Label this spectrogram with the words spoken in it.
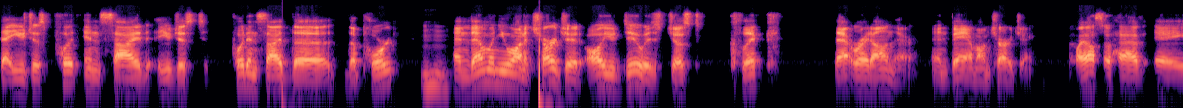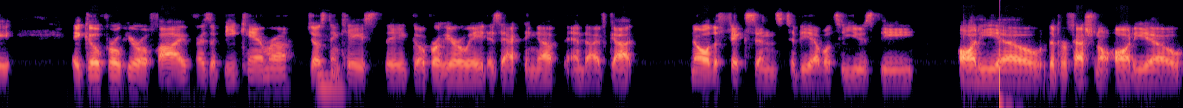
that you just put inside. You just put inside the the port, mm-hmm. and then when you want to charge it, all you do is just click that right on there, and bam, I'm charging. I also have a a GoPro Hero 5 as a B camera, just mm-hmm. in case the GoPro Hero 8 is acting up, and I've got you know, all the fixins to be able to use the audio, the professional audio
